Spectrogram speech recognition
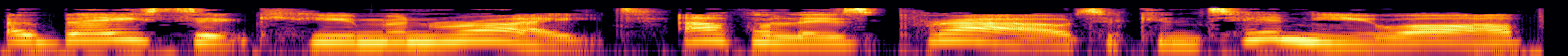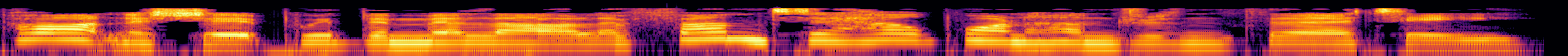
a basic human right. Apple is proud to continue our partnership with the Malala Fund to help 130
